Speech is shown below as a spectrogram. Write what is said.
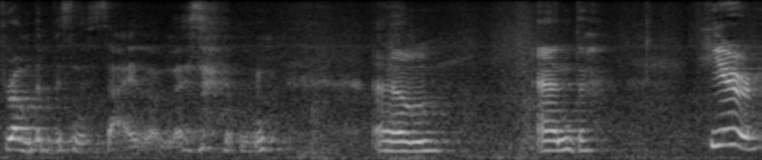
from the business side on this. um, and here,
